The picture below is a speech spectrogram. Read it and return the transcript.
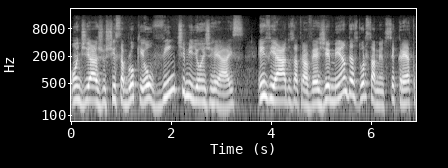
onde a justiça bloqueou 20 milhões de reais enviados através de emendas do orçamento secreto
